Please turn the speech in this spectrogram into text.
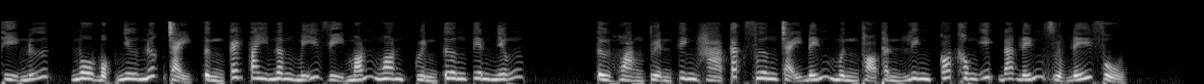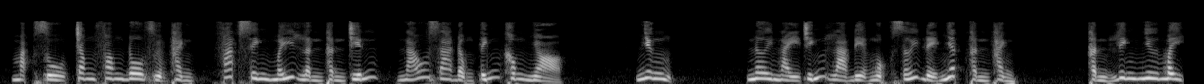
Thị nữ, nô bộc như nước chảy từng cái tay nâng mỹ vị món ngon quỳnh tương tiên những. Từ hoàng tuyển tinh hà các phương chạy đến mừng thọ thần linh có không ít đã đến rượu đế phủ. Mặc dù trong phong đô rượu thành, phát sinh mấy lần thần chiến, náo ra động tính không nhỏ. Nhưng, nơi này chính là địa ngục giới đệ nhất thần thành. Thần linh như mây.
